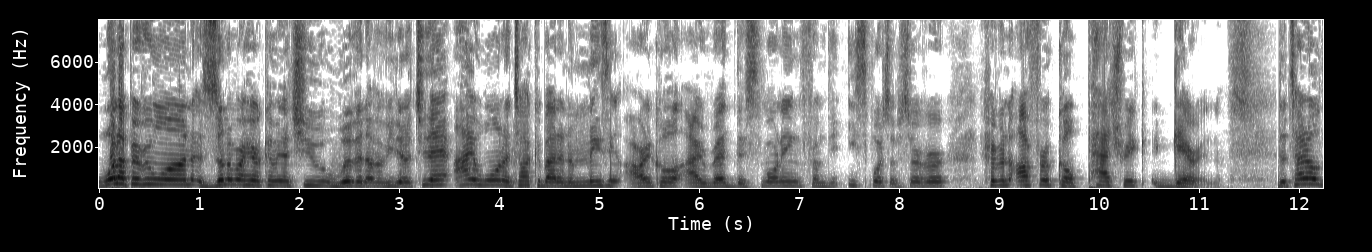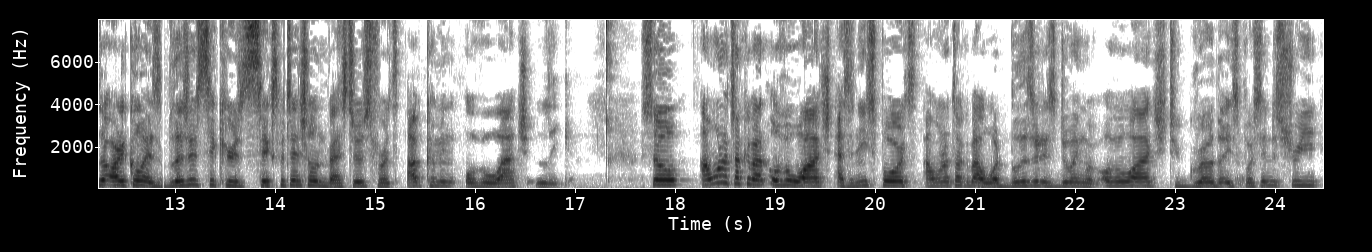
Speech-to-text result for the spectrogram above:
What up everyone, ZonoBRAH here coming at you with another video. Today I want to talk about an amazing article I read this morning from the Esports Observer from an author called Patrick Garren. The title of the article is Blizzard secures 6 potential investors for its upcoming Overwatch League. So, I want to talk about Overwatch as an esports. I want to talk about what Blizzard is doing with Overwatch to grow the esports industry.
